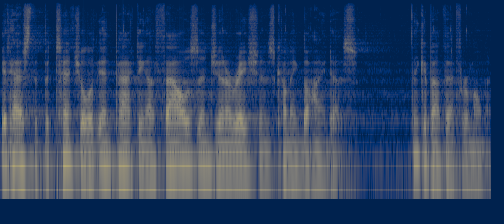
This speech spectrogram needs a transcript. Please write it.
it has the potential of impacting a thousand generations coming behind us. Think about that for a moment.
